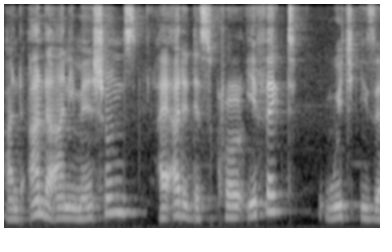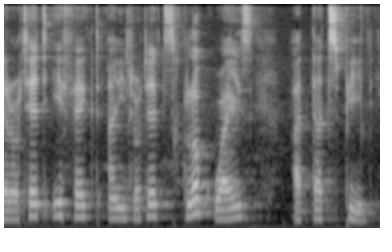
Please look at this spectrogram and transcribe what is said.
And under animations, I added a scroll effect, which is a rotate effect and it rotates clockwise at that speed.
